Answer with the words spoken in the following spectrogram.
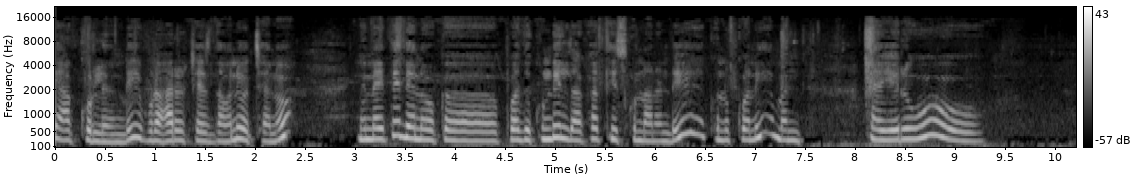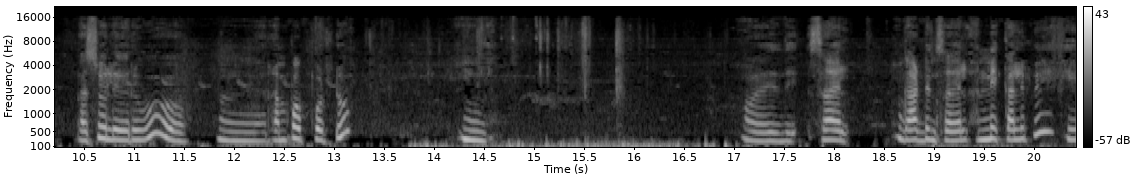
అన్ని ఆకుకూరలేనండి. ఇప్పుడు హార్వెస్ట్ చేద్దామని వచ్చాను. నిన్నైతే నేను ఒక పది కుండీల దాకా తీసుకున్నానండి. కొనుక్కొని మం ఎరువు పశువుల ఎరువు రంప పొట్టు ఇది సాయిల్ గార్డెన్ సాయిల్ అన్నీ కలిపి ఈ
